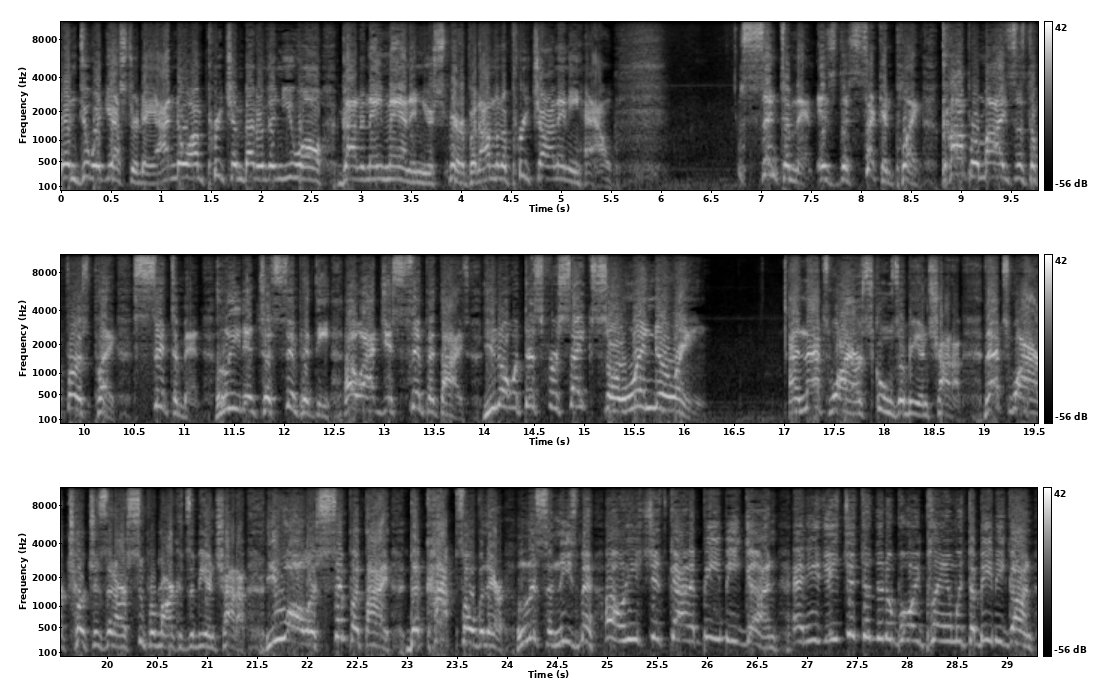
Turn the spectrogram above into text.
and do it yesterday. I know I'm preaching better than you all got an amen in your spirit, but I'm going to preach on anyhow. Sentiment is the second plague. Compromise is the first plague. Sentiment leading to sympathy. Oh, I just sympathize. You know what this forsakes? Surrendering. And that's why our schools are being shot up. That's why our churches and our supermarkets are being shot up. You all are sympathizing. The cops over there, listen, these men, oh, he's just got a BB gun and he, he's just a little boy playing with the BB gun.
